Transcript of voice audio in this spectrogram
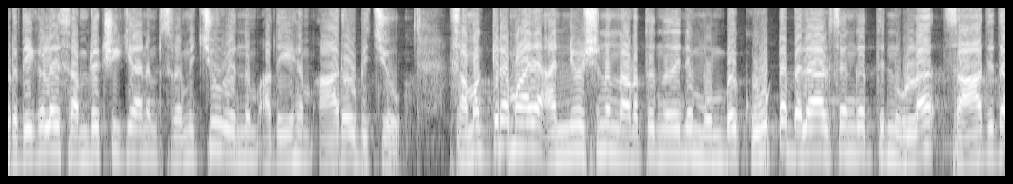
പ്രതികളെ സംരക്ഷിക്കാനും ശ്രമിച്ചുവെന്നും അദ്ദേഹം ആരോപിച്ചു. സമഗ്രമായ അന്വേഷണം നടത്തുന്നതിന് മുമ്പ് കൂട്ടബലാത്സംഗത്തിനുള്ള സാധ്യത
